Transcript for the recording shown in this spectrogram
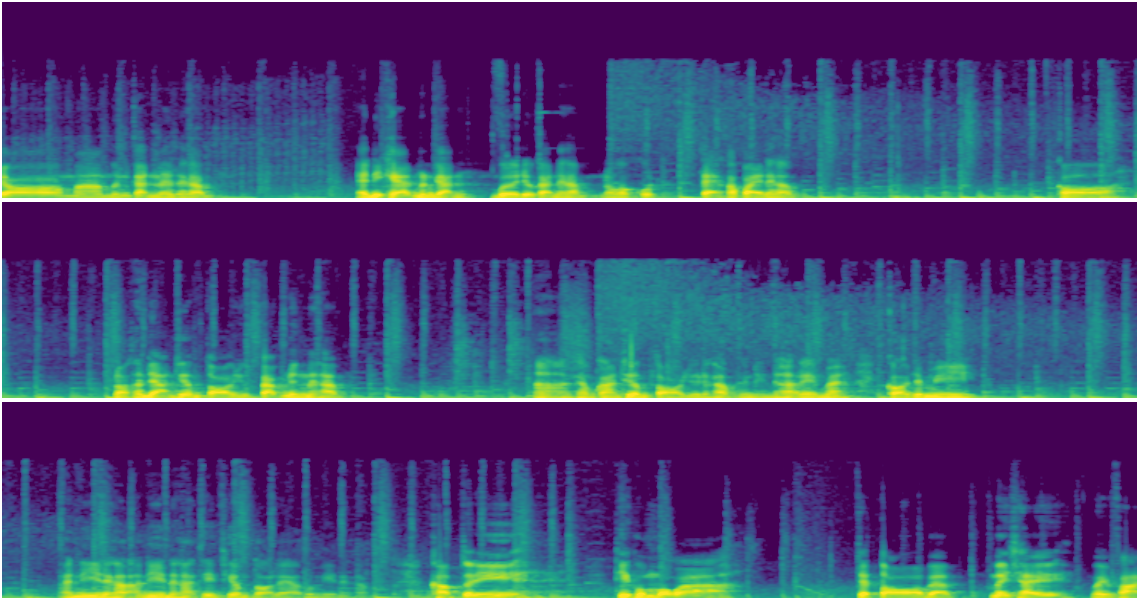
จอมาเหมือนกันเลยนะครับแอนนี้แคสเหมือนกันเบอร์เดียวกันนะครับ เราก็กดแตะเข้าไปนะครับ ก็ รอสัญญาณเชื่อมต่ออยู่แป๊บหนึ่งนะครับอ่าทำการเชื่อมต่ออยู่นะครับอันนี้นะฮะเห็นไหมก็จะมี อันนี้นะครับ อันนี้นะฮะที่เชื่อมต่อแล้วตรงนี้นะครับ ครับตอนนี้ที่ผมบอกว่าจะต่อแบบไม่ใช้ Wi-Fi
